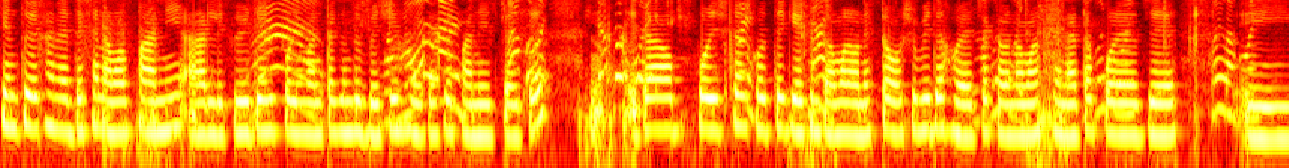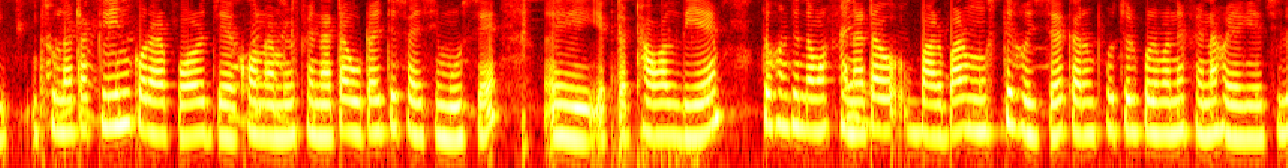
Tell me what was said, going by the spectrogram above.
কিন্তু এখানে দেখেন আমার পানি আর লিকুইডের পরিমাণটা কিন্তু বেশি হয়ে গেছে পানির চাইতে। এটা পরিষ্কার করতে গিয়ে কিন্তু আমার অনেকটা অসুবিধা হয়েছে কারণ আমার ফেনাটা পরে যে এই চুলাটা ক্লিন করার পর যখন আমি ফেনাটা উঠাইতে চাইছি মুছে, এই একটা ঠাওয়াল দিয়ে, তখন কিন্তু আমার ফেনাটা বারবার মুছতে হয়েছে কারণ প্রচুর পরিমাণে ফেনা হয়ে গিয়েছিল।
